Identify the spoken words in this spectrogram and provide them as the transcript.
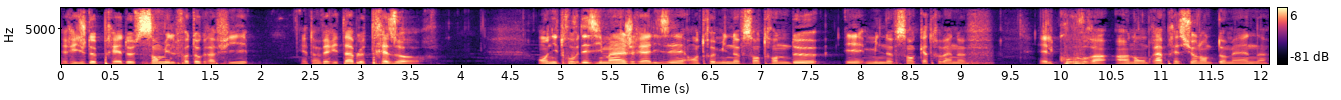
riche de près de 100 000 photographies, est un véritable trésor. On y trouve des images réalisées entre 1932 et 1989. Elles couvrent un nombre impressionnant de domaines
